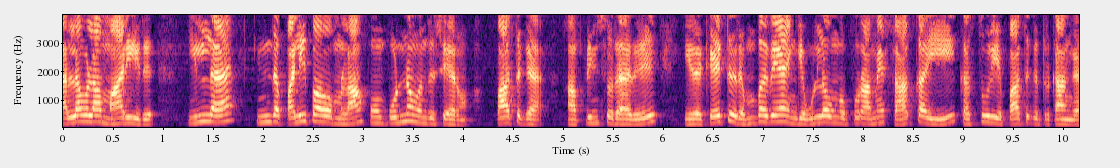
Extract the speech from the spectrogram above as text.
நல்லவளாக மாறிடு இல்லை இந்த பழிப்பாவம்லாம் உன் பொண்ணை வந்து சேரும். பார்த்துக்க அப்படின்னு சொல்கிறாரு இதை கேட்டு ரொம்பவே அங்கே உள்ளவங்க பூராமே சாக்காயி கஸ்தூரியை பார்த்துக்கிட்டு இருக்காங்க.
